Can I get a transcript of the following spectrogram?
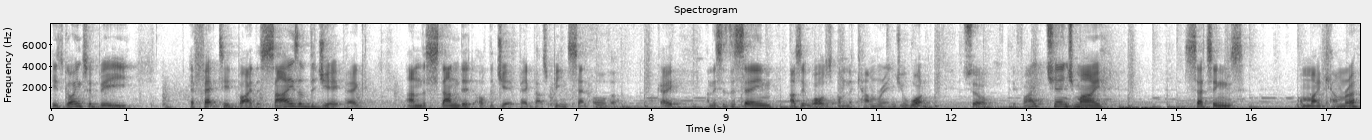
is going to be affected by the size of the JPEG and the standard of the JPEG that's being sent over. Okay, and this is the same as it was on the CamRanger 1. So if I change my settings on my camera,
